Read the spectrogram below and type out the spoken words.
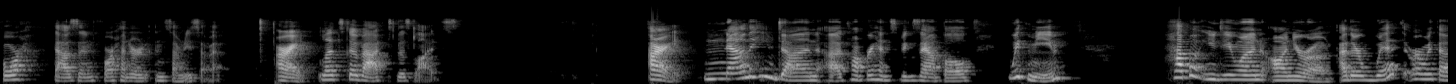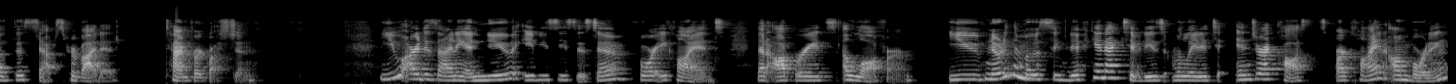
4,477. All right, let's go back to the slides. All right, now that you've done a comprehensive example with me, how about you do one on your own, either with or without the steps provided? Time for a question. You are designing a new ABC system for a client that operates a law firm. You've noted the most significant activities related to indirect costs are client onboarding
